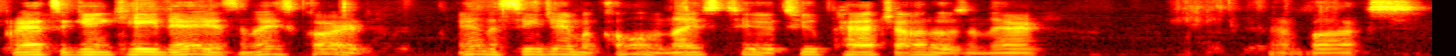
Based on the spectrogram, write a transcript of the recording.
Congrats again, K Day. It's a nice card. And the CJ McCollum, nice too. Two patch autos in there. That box.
